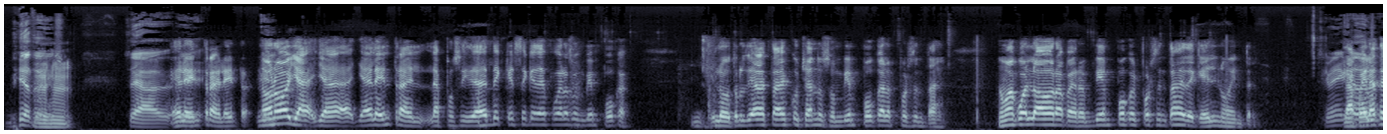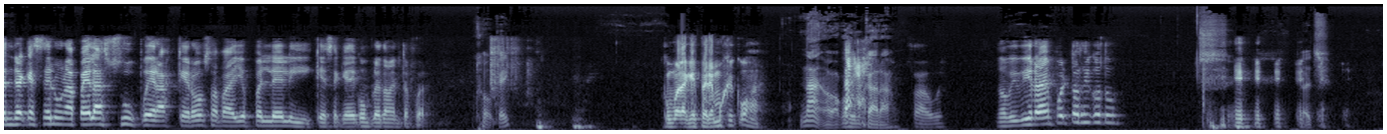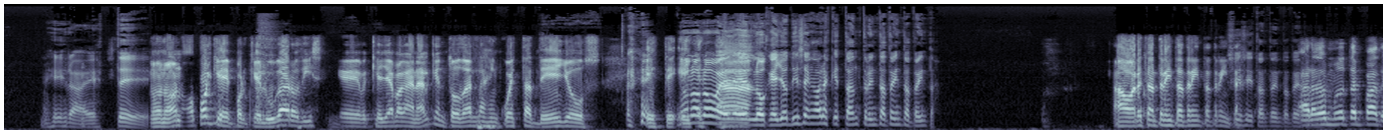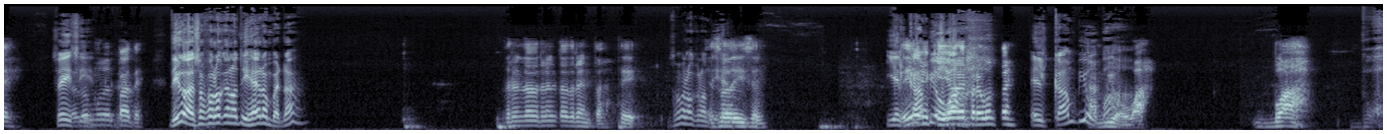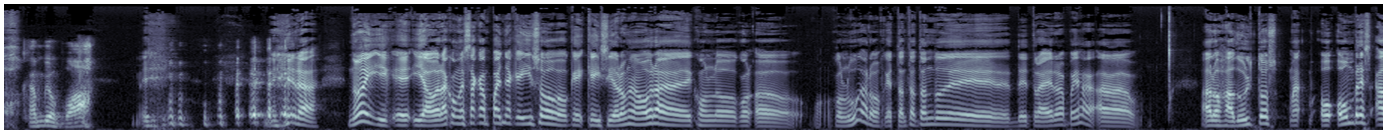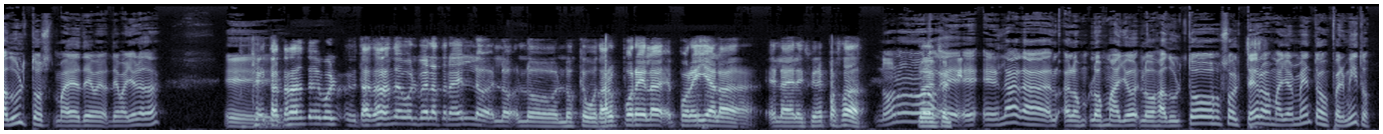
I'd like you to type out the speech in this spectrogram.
Fíjate. O sea, Él eh, entra, él entra. No, no, ya, ya, ya él entra. Las posibilidades de que él se quede fuera son bien pocas. Los otros días la estaba escuchando, son bien pocas los porcentajes. No me acuerdo ahora, pero es bien poco el porcentaje de que él no entre. La pela tendría que ser una pela súper asquerosa para ellos perder y que se quede completamente fuera. Ok. Como la que esperemos que coja. Nah, no va a coger un carajo. Por favor. ¿No vivirás en Puerto Rico tú? chacho. Mira, este. No, no, no, porque, porque Lugaro dice que, que ella va a ganar, que en todas las encuestas de ellos. Este, No, no, no. está- eh, lo que ellos dicen ahora es que están 30, 30, 30. Ahora están 30, 30, 30. Sí, sí, están 30, 30. Ahora todo el mundo está empate. Sí, Ahora sí. todo el mundo empate. Digo, eso fue lo que nos dijeron, ¿verdad? 30, 30, 30. Sí, Eso fue lo que nos eso dijeron. dicen. Y el Sí, es cambio que ellos va. le preguntan. El cambio, Cambio, va. va. Va. Cambio, va. Mira, no, y, y- y ahora con esa campaña que hizo, que, que hicieron ahora eh, con, lo, con, ah, con Lúgaro, que están tratando de, de traer a, pues, a, a los adultos, o hombres adultos ma- de, de mayor edad. eh, Está tratando de, está tratando de volver a traer lo- lo- lo- los que votaron por, él, por ella la- en las elecciones pasadas. no, no, no, eh, eh, es la, la- los, los, mayor, los adultos solteros mayormente, los enfermitos.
